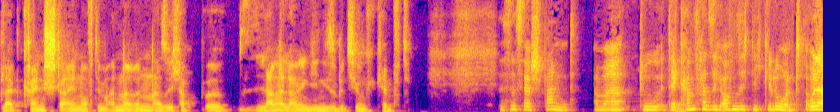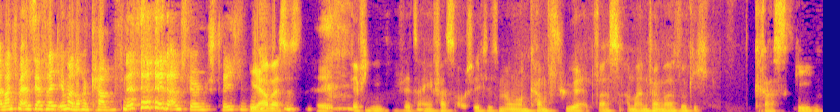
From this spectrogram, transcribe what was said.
bleibt kein Stein auf dem anderen. Also ich habe äh, lange, lange gegen diese Beziehung gekämpft. Das ist ja spannend. Aber du, der ja. Kampf hat sich offensichtlich gelohnt. Oder manchmal ist es ja vielleicht immer noch ein Kampf, ne? In Anführungsstrichen. Ja, aber es ist äh, definitiv jetzt eigentlich fast ausschließlich nur noch ein Kampf für etwas. Am Anfang war es wirklich krass gegen.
